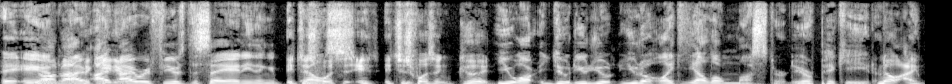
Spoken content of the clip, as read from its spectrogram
and No, I'm not I, picky I- eater. I refuse to say anything. it just wasn't. It, it just wasn't good. You are, dude. You, you you don't like yellow mustard. You're a picky eater. no, I.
